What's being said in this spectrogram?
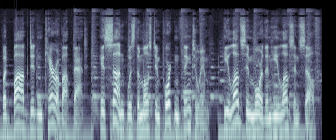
But Bob didn't care about that. His son was the most important thing to him. He loves him more than he loves himself.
